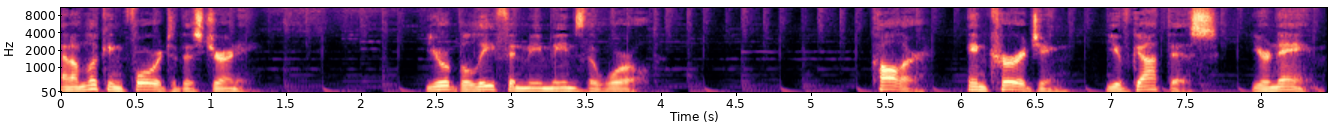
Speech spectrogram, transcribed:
and I'm looking forward to this journey. Your belief in me means the world. Caller, encouraging, you've got this, your name.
